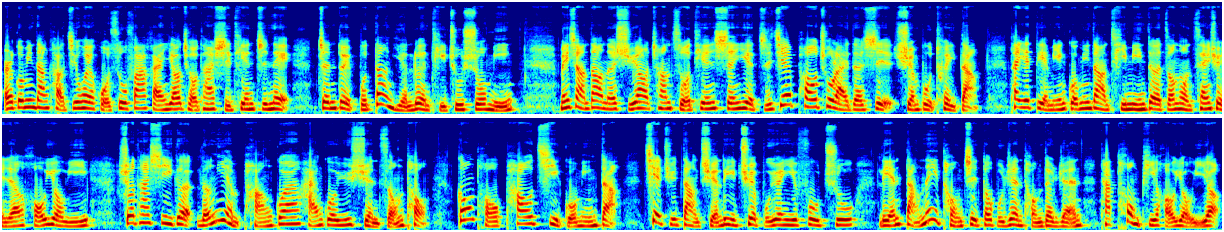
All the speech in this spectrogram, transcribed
而国民党考纪会火速发函要求他十天之内针对不当言论提出说明。没想到呢，徐耀昌昨天深夜直接抛出来的是宣布退党，他也点名国民党提名的总统参选人侯友谊，说他是一个冷眼旁观韩国瑜选总统，公投抛弃国民党，窃取党权力却不愿意付出，连党内。同志都不认同的人，他痛批侯友宜哦，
